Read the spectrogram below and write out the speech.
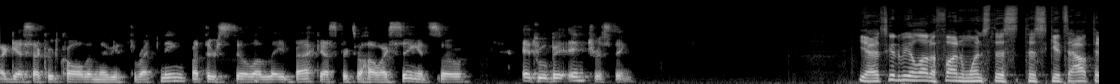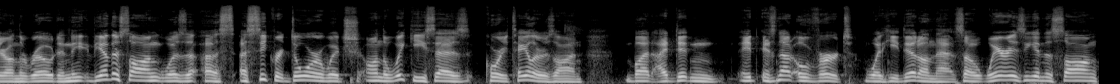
I guess I could call them maybe threatening, but there's still a laid back aspect to how I sing it. So it will be interesting. Yeah, it's going to be a lot of fun once this this gets out there on the road. And the, the other song was a, a, a secret door, which on the wiki says Corey Taylor is on, but I didn't. It, it's not overt what he did on that. So where is he in the song?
